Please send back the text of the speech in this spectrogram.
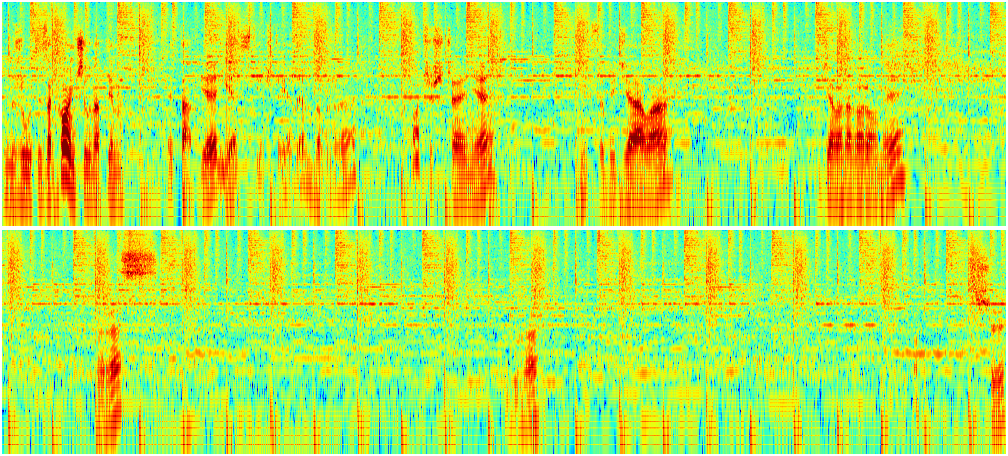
ten żółty zakończył na tym etapie. Jest jeszcze jeden, dobrze. Oczyszczenie. Niech sobie działa. Działa na warony. Raz. Dwa. O, trzy.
